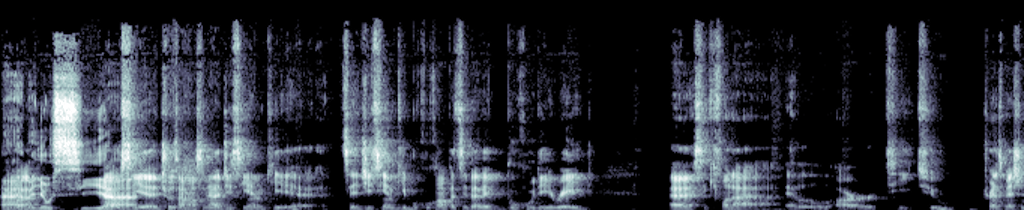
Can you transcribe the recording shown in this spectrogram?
Mais il y a aussi. Il y a aussi une chose à mentionner à GCM qui est. c'est GCM qui est beaucoup compatible avec beaucoup des rigs. c'est qu'ils font la LRT2 transmission,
